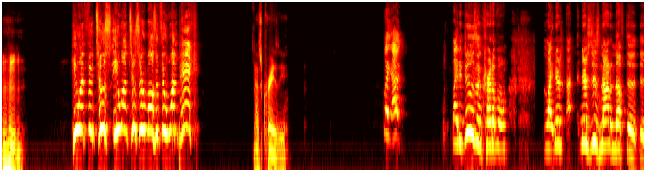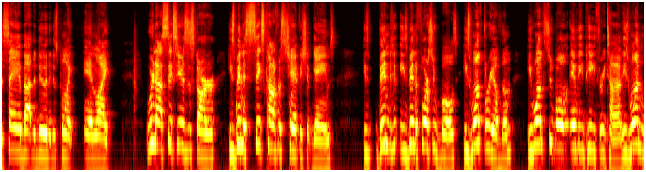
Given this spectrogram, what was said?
Mhm. He went through two. He won two Super Bowls and threw one pick. that's crazy. like I like the dude's incredible. Like there's there's just not enough to, to say about the dude at this point. And like we're now six years as a starter. He's been to six conference championship games. He's been to, he's been to four Super Bowls. He's won three of them. He won Super Bowl MVP three times. He's won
